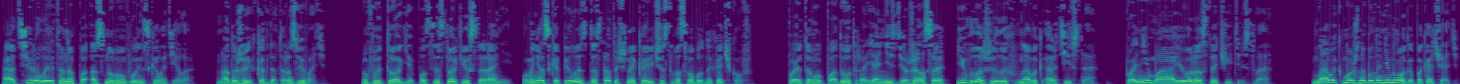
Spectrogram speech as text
а от Сира Лейтона по основам воинского дела. Надо же их когда-то развивать. В итоге, после стольких стараний, у меня скопилось достаточное количество свободных очков поэтому под утро я не сдержался и вложил их в навык артиста. Понимаю расточительство. Навык можно было немного покачать.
